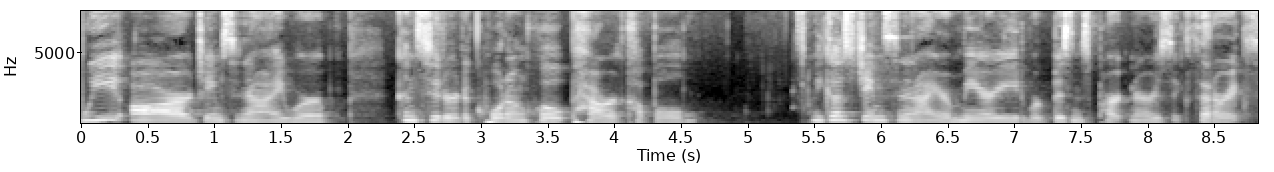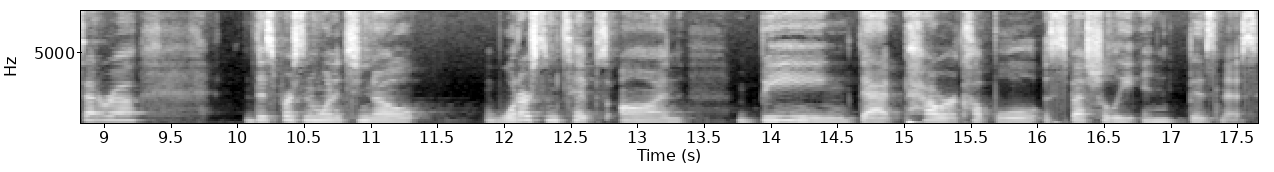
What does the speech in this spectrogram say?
we are, Jameson and I were considered a quote unquote power couple because Jameson and I are married, we're business partners, etc., etc. This person wanted to know what are some tips on being that power couple, especially in business.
